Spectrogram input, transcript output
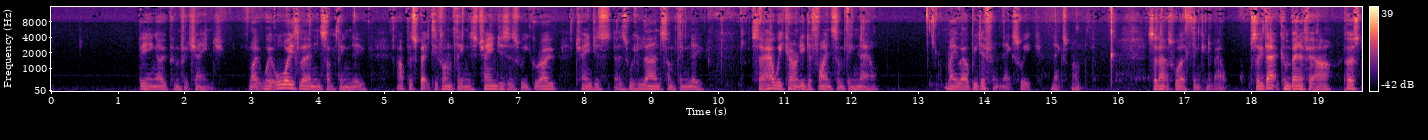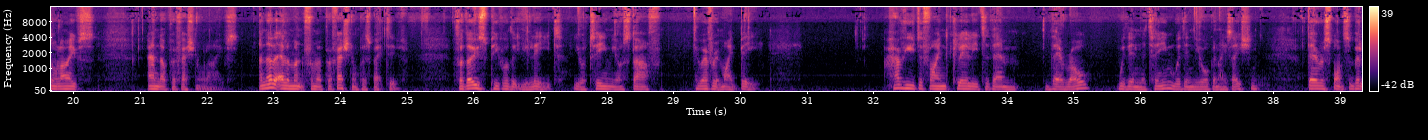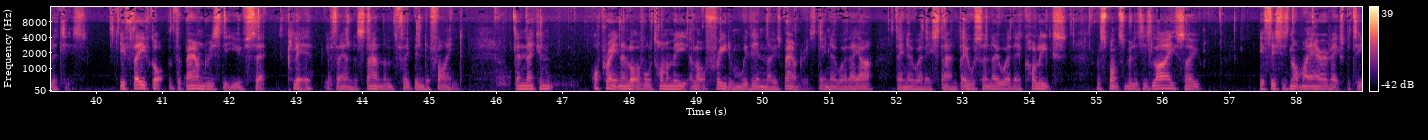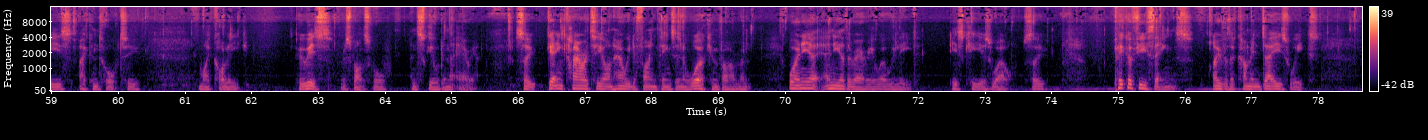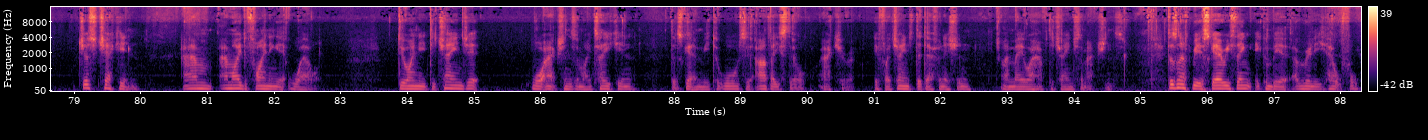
being open for change. Like we're always learning something new. Our perspective on things changes as we grow, changes as we learn something new. So how we currently define something now may well be different next week, next month. So that's worth thinking about. So that can benefit our personal lives and our professional lives. Another element from a professional perspective, for those people that you lead, your team, your staff, whoever it might be, have you defined clearly to them their role within the team, within the organisation, their responsibilities? If they've got the boundaries that you've set clear, if they understand them, if they've been defined, then they can operate in a lot of autonomy, a lot of freedom within those boundaries. They know where they are, they know where they stand. They also know where their colleagues' responsibilities lie. So if this is not my area of expertise, I can talk to my colleague who is responsible and skilled in that area. So getting clarity on how we define things in a work environment or any any other area where we lead is key as well. So pick a few things over the coming days, weeks. Just check in. Am am I defining it well? Do I need to change it? What actions am I taking that's getting me towards it? Are they still accurate? If I change the definition, I may well have to change some actions. It doesn't have to be a scary thing, it can be a, a really helpful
